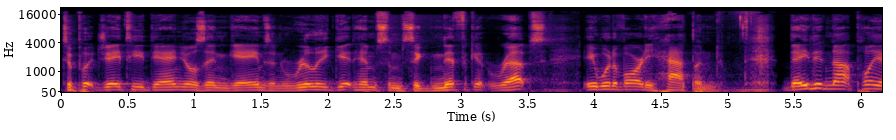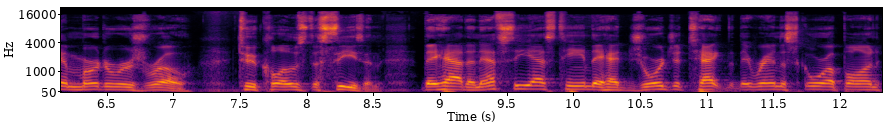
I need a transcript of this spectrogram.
to put JT Daniels in games and really get him some significant reps, it would have already happened. They did not play a murderer's row to close the season. They had an FCS team, they had Georgia Tech that they ran the score up on.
